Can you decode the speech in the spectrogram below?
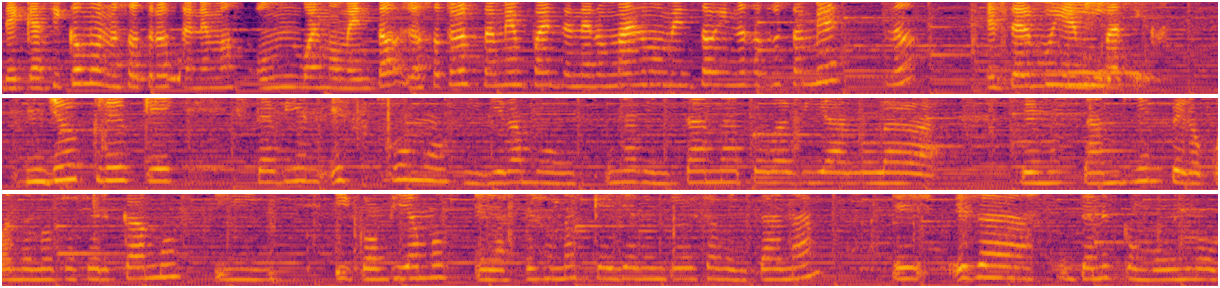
De que así como nosotros tenemos un buen momento, los otros también pueden tener un mal momento y nosotros también, ¿no? El ser muy empáticos. Yo creo que está bien, es como si viéramos una ventana, todavía no la vemos tan bien, pero cuando nos acercamos y, confiamos en las personas que hay dentro de esa ventana, eh, esa ventana es como uno,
